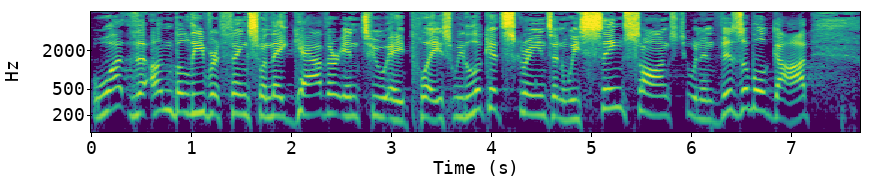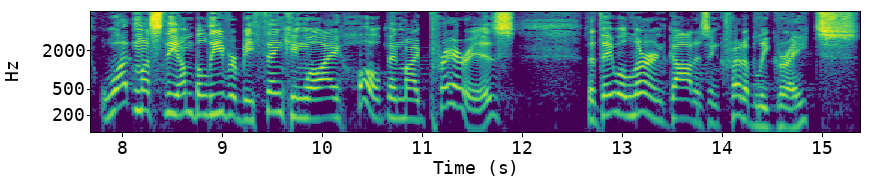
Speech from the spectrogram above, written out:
what the unbeliever thinks when they gather into a place. We look at screens and we sing songs to an invisible God. What must the unbeliever be thinking? Well, I hope, and my prayer is, that they will learn God is incredibly great.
